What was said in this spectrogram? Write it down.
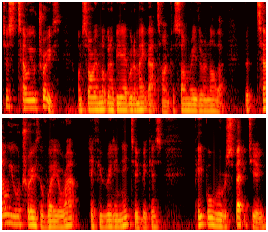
just tell your truth. I'm sorry, I'm not going to be able to make that time for some reason or another. But tell your truth of where you're at if you really need to, because people will respect you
